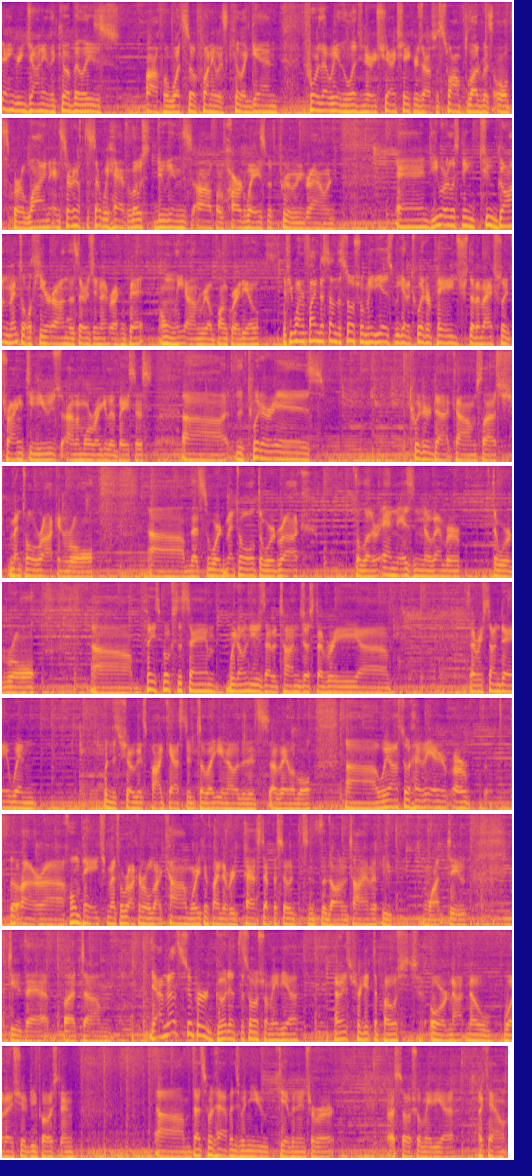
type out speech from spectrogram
Angry Johnny and the Killbillies off of What's So Funny Was Kill Again. Before that, we had the legendary Shack Shakers off of Swamp Blood with Old Spur Line. And starting off the set, we had Los Dugans off of Hard Ways with Proven Ground. And you are listening to Gone Mental here on the Thursday Night Wrecking Pit, only on Real Punk Radio. If you want to find us on the social medias, we got a Twitter page that I'm actually trying to use on a more regular basis. Uh, the Twitter is twitter.com slash mental rock and roll. Um, that's the word mental, the word rock. The letter N is in November, the word roll. Um, Facebook's the same. We don't use that a ton, just every uh, every Sunday when when this show gets podcasted to let you know that it's available. Uh, we also have our, our, our uh, homepage, mentalrockandroll.com, where you can find every past episode since the dawn of time if you want to do that. But um, yeah, I'm not super good at the social media. I always forget to post or not know what I should be posting. Um, that's what happens when you give an introvert a social media account.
